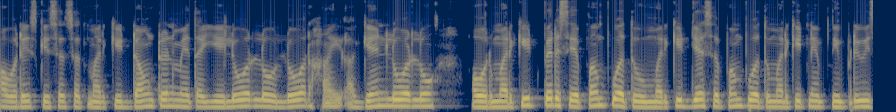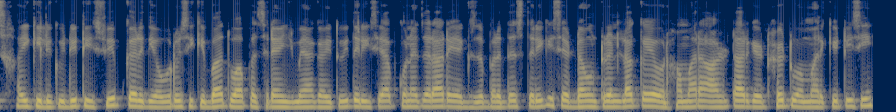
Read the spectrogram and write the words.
और इसके साथ साथ मार्केट डाउन ट्रेंड में था, ये lower low lower high again lower low और मार्केट पर से पंप हुआ तो मार्केट जैसे पंप हुआ तो मार्केट ने अपनी प्रीवियस हाई की लिक्विडिटी स्वीप कर दिया और उसी के बाद वापस रेंज में आ गई तो इधर से आपको नज़र आ रहा है एक ज़बरदस्त तरीके से डाउन ट्रेंड लग गया और हमारा आल टारगेट हिट हुआ मार्केट इसी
